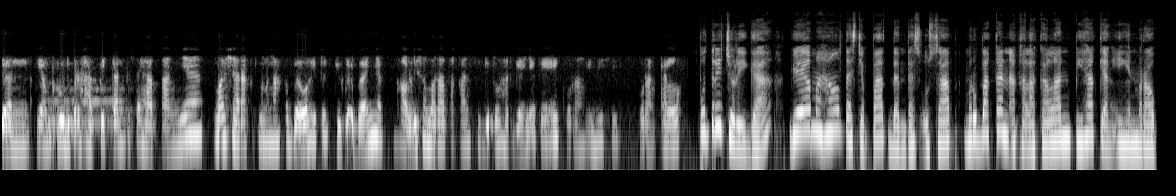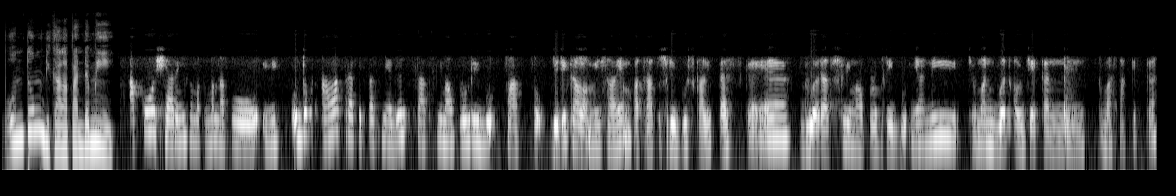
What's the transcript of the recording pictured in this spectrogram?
dan yang perlu diperhatikan kesehatannya masyarakat menengah ke bawah itu juga banyak. Kalau disamaratakan segitu harganya kayaknya kurang ini sih, kurang elok. Putri curiga biaya mahal tes cepat dan tes usap merupakan akal-akalan pihak yang ingin meraup untung di kala pandemi. Aku sharing sama temen aku ini untuk alat rapid testnya itu 150 ribu satu. Jadi kalau misalnya 400 ribu sekali tes kayaknya 250 ribunya nih cuman buat objekan rumah sakit kah?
